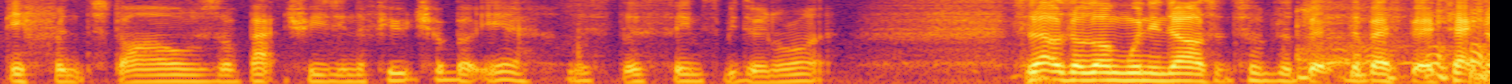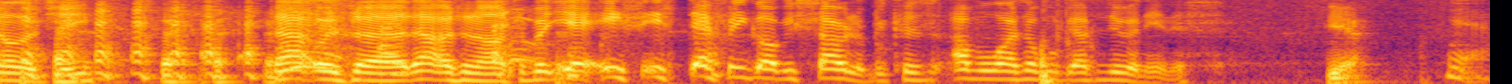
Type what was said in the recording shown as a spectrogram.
different styles of batteries in the future, but yeah, this this seems to be doing all right. So that was a long-winded answer to the, bit, the best bit of technology. that was uh, that was an answer, but yeah, it's it's definitely got to be solar because otherwise I wouldn't be able to do any of this. Yeah. Yeah.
